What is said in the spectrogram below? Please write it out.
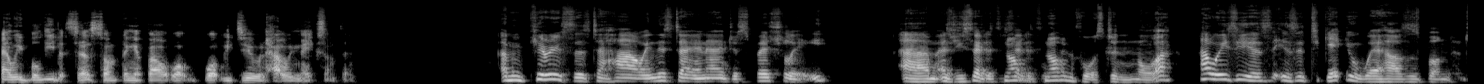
and we believe it says something about what what we do and how we make something. I'm curious as to how, in this day and age, especially, um, as you said, it's not it's not enforced in anymore. How easy is is it to get your warehouses bonded?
